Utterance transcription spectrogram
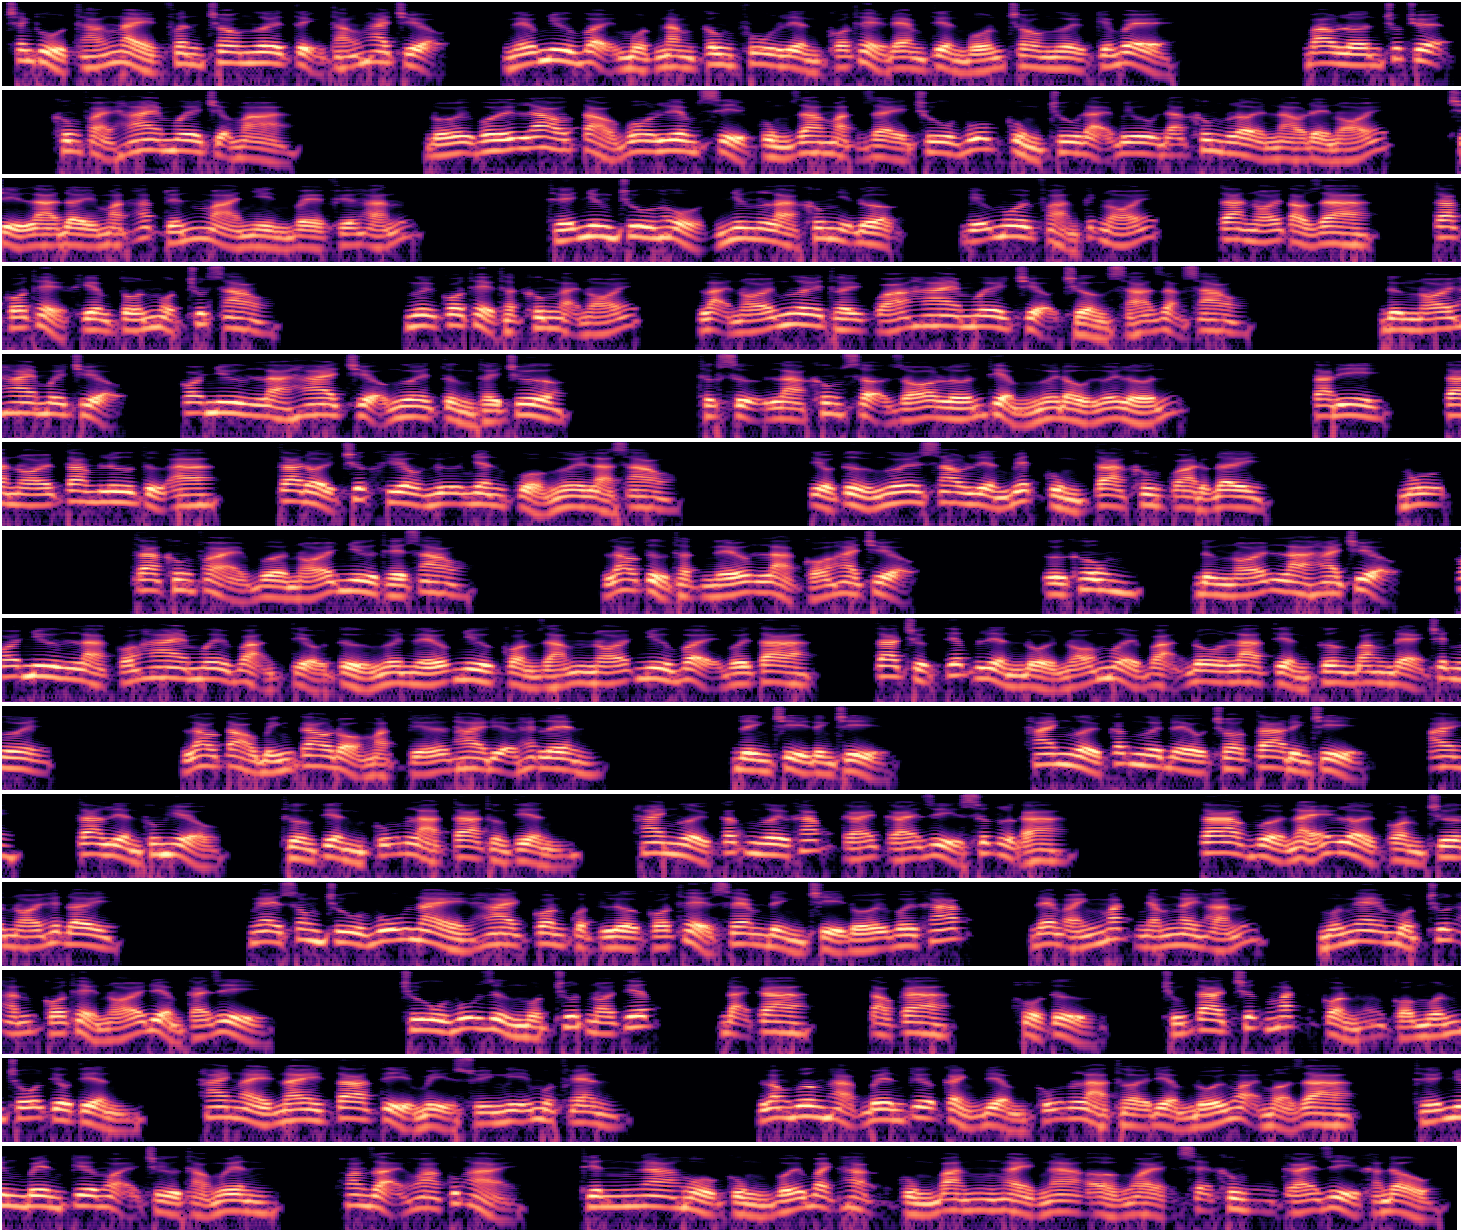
Tranh thủ tháng này phân cho ngươi tịnh thắng 2 triệu, nếu như vậy một năm công phu liền có thể đem tiền vốn cho người kiếm về. Bao lớn chút chuyện, không phải 20 triệu mà. Đối với Lao Tảo vô liêm sỉ cùng ra mặt dày Chu Vũ cùng Chu Đại Biêu đã không lời nào để nói, chỉ là đầy mặt hát tuyến mà nhìn về phía hắn. Thế nhưng Chu Hổ nhưng là không nhịn được, biểu môi phản kích nói, ta nói Tào ra, ta có thể khiêm tốn một chút sao? Ngươi có thể thật không ngại nói, lại nói ngươi thấy quá 20 triệu trường xá dạng sao? Đừng nói 20 triệu, coi như là 2 triệu ngươi từng thấy chưa? Thực sự là không sợ gió lớn tiệm ngươi đầu lưỡi lớn. Ta đi, ta nói tam lư tử A, ta đợi trước khiêu nữ nhân của ngươi là sao? Tiểu tử ngươi sao liền biết cùng ta không qua được đây? Mụ! Ta không phải vừa nói như thế sao? Lao tử thật nếu là có 2 triệu. Ừ không, đừng nói là 2 triệu, coi như là có 20 vạn tiểu tử ngươi nếu như còn dám nói như vậy với ta, ta trực tiếp liền đổi nó 10 vạn đô la tiền cương băng đẻ chết ngươi. Lao Tào Bính cao đỏ mặt tía hai địa hét lên. Đình chỉ đình chỉ. Hai người các ngươi đều cho ta đình chỉ, ai, ta liền không hiểu, thường tiền cũng là ta thường tiền, hai người các ngươi khắp cái cái gì sức lực à. Ta vừa nãy lời còn chưa nói hết đây. Nghe xong Chu Vũ này hai con quật lừa có thể xem đình chỉ đối với khác, đem ánh mắt nhắm ngay hắn, muốn nghe một chút hắn có thể nói điểm cái gì. Chu Vũ dừng một chút nói tiếp, đại ca, tào ca, hổ tử, chúng ta trước mắt còn có muốn chỗ tiêu tiền, hai ngày nay ta tỉ mỉ suy nghĩ một phen. Long Vương Hạp bên kia cảnh điểm cũng là thời điểm đối ngoại mở ra, thế nhưng bên kia ngoại trừ Thảo Nguyên, hoang dại hoa cúc hải, thiên Nga hồ cùng với bạch hạc cùng ban ngày Nga ở ngoài sẽ không cái gì khán đầu.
